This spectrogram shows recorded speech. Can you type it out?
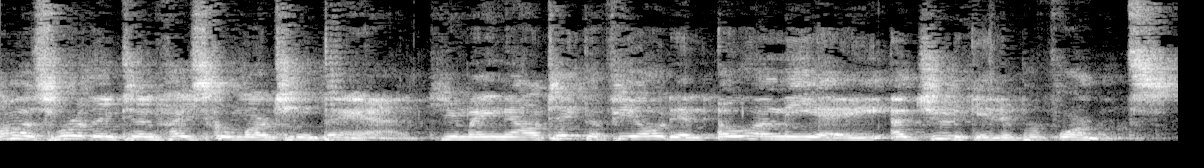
Thomas Worthington High School Marching Band. You may now take the field in OMEA adjudicated performance.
